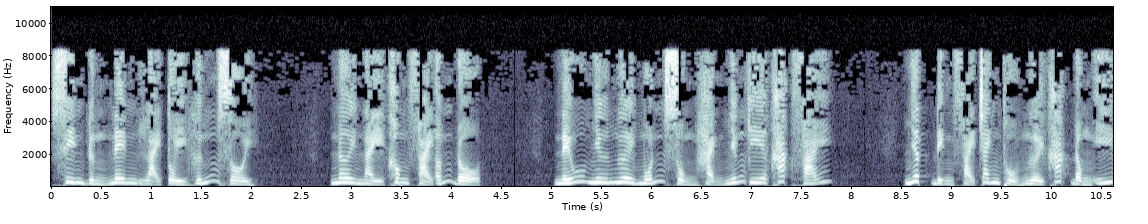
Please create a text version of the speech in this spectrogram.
xin đừng nên lại tùy hứng rồi, nơi này không phải ấm độ, nếu như ngươi muốn sủng hạnh những kia khác phái, nhất định phải tranh thủ người khác đồng ý,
